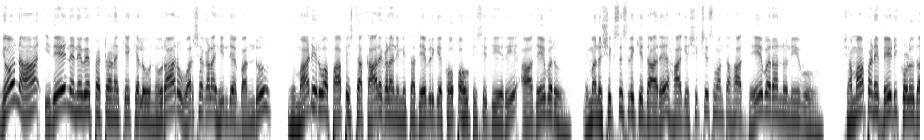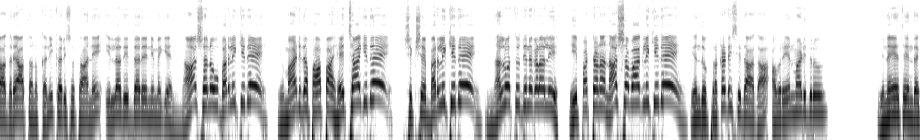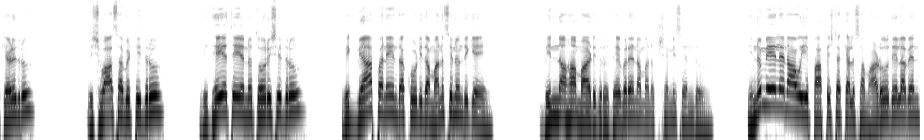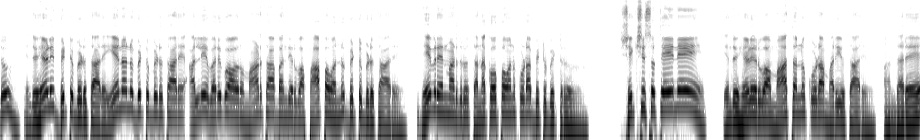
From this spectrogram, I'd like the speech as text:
ಯೋನ, ಇದೇ ನೆನೆವೆ ಪಟ್ಟಣಕ್ಕೆ ಕೆಲವು ನೂರಾರು ವರ್ಷಗಳ ಹಿಂದೆ ಬಂದು, ನೀವು ಮಾಡಿರುವ ಪಾಪಿಷ್ಟ ಕಾರ್ಯಗಳ ನಿಮಿತ್ತ ದೇವರಿಗೆ ಕೋಪ ಹುಟ್ಟಿಸಿದ್ದೀರಿ. ಆ ದೇವರು ನಿಮ್ಮನ್ನು ಶಿಕ್ಷಿಸಲಿಕ್ಕಿದ್ದಾರೆ. ಹಾಗೆ ಶಿಕ್ಷಿಸುವಂತಹ ದೇವರನ್ನು ನೀವು ಕ್ಷಮಾಪಣೆ ಬೇಡಿಕೊಳ್ಳುವುದಾದರೆ ಆತನು ಕನಿಕರಿಸುತ್ತಾನೆ. ಇಲ್ಲದಿದ್ದರೆ ನಿಮಗೆ ನಾಶನವು ಬರಲಿಕ್ಕಿದೆ. ನೀವು ಮಾಡಿದ ಪಾಪ ಹೆಚ್ಚಾಗಿದೆ. ಶಿಕ್ಷೆ ಬರಲಿಕ್ಕಿದೆ. ನಲವತ್ತು ದಿನಗಳಲ್ಲಿ ಈ ಪಟ್ಟಣ ನಾಶವಾಗ್ಲಿಕ್ಕಿದೆ ಎಂದು ಪ್ರಕಟಿಸಿದಾಗ ಅವರೇನ್ ಮಾಡಿದ್ರು? ವಿನಯತೆಯಿಂದ ಕೇಳಿದ್ರು? ವಿಶ್ವಾಸ ಬಿಟ್ಟಿದ್ರು ವಿಧೇಯತೆಯನ್ನು ತೋರಿಸಿದ್ರು? ವಿಜ್ಞಾಪನೆಯಿಂದ ಕೂಡಿದ ಮನಸ್ಸಿನೊಂದಿಗೆ ಭಿನ್ನಹ ಮಾಡಿದ್ರು. ದೇವರೇ ನಮ್ಮನ್ನು ಕ್ಷಮಿಸೆಂದು ಇನ್ನು ಮೇಲೆ ನಾವು ಈ ಪಾಪಿಷ್ಟ ಕೆಲಸ ಮಾಡುವುದಿಲ್ಲವೆಂದು ಎಂದು ಹೇಳಿ ಬಿಟ್ಟು ಬಿಡುತ್ತಾರೆ. ಏನನ್ನು ಬಿಟ್ಟು ಬಿಡುತ್ತಾರೆ? ಅಲ್ಲಿವರೆಗೂ ಅವರು ಮಾಡ್ತಾ ಬಂದಿರುವ ಪಾಪವನ್ನು ಬಿಟ್ಟು ಬಿಡುತ್ತಾರೆ. ದೇವರೇನ್ ಮಾಡಿದ್ರು? ತನ್ನ ಕೋಪವನ್ನು ಕೂಡ ಬಿಟ್ಟು ಬಿಟ್ರು. ಶಿಕ್ಷಿಸುತ್ತೇನೆ ಎಂದು ಹೇಳಿರುವ ಮಾತನ್ನು ಕೂಡ ಮರೆಯುತ್ತಾರೆ. ಅಂದರೆ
